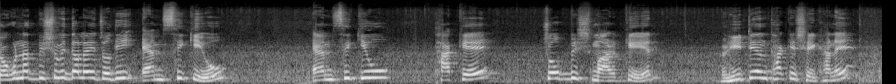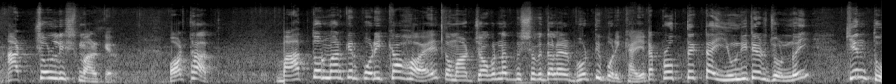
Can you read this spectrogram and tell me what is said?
জগন্নাথ বিশ্ববিদ্যালয়ে যদি এমসিকিউ এমসিকিউ থাকে চব্বিশ মার্কের রিটেন থাকে সেখানে আটচল্লিশ মার্কের। অর্থাৎ বাহাত্তর মার্কের পরীক্ষা হয় তোমার জগন্নাথ বিশ্ববিদ্যালয়ের ভর্তি পরীক্ষায়। এটা প্রত্যেকটা ইউনিটের জন্যই, কিন্তু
